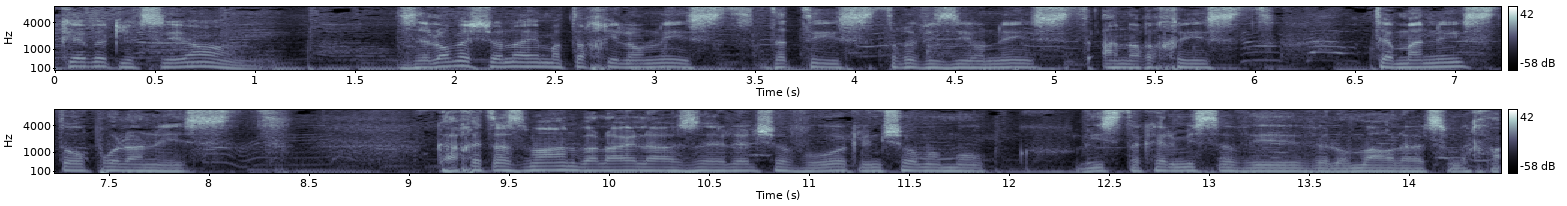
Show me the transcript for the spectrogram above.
הרכבת לציון. זה לא משנה אם אתה חילוניסט, דתיסט, רוויזיוניסט, אנרכיסט, תימניסט או פולניסט. קח את הזמן בלילה הזה, ליל שבועות, לנשום עמוק, להסתכל מסביב ולומר לעצמך,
